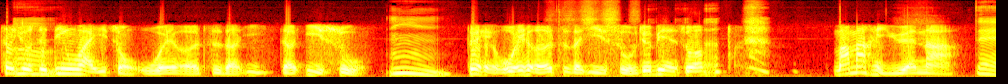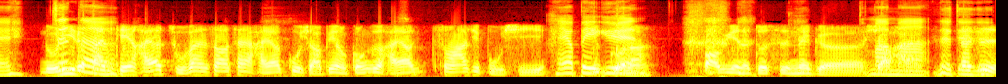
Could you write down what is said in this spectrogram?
这就是另外一种无为而治的艺的艺术。嗯，对，无为而治的艺术，就变成说 妈妈很冤呐，对，努力了半天，还要煮饭烧菜，还要顾小朋友功课，还要送他去补习，还要被怨，抱怨的都是那个小孩。但是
